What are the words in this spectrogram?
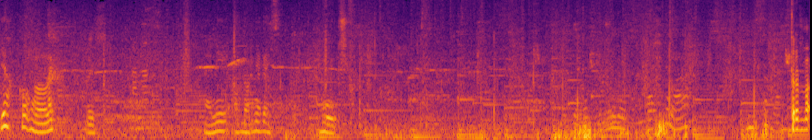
Ya kok nge-lag. Nah ini outdoornya guys. Terpa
